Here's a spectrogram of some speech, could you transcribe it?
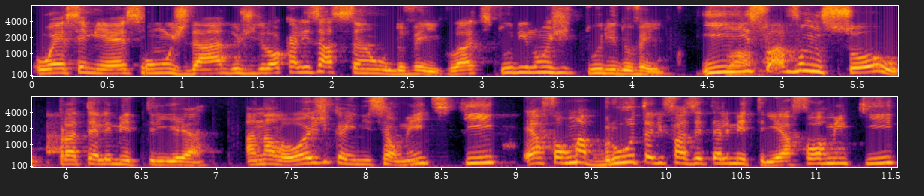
o SMS com os dados de localização do veículo, latitude e longitude do veículo. E Uau. isso avançou para a telemetria analógica inicialmente, que é a forma bruta de fazer telemetria, é a forma em que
